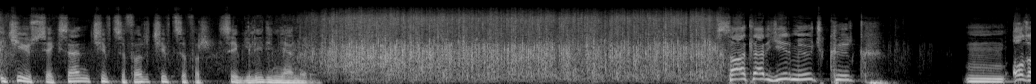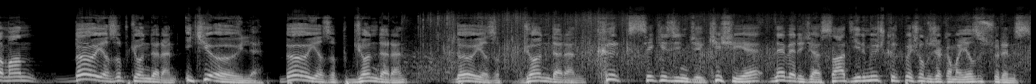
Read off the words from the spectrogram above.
280 çift 0 çift 0 sevgili dinleyenlerim. Saatler 23.40 Hmm, o zaman bö yazıp gönderen iki öyle bö yazıp gönderen bö yazıp gönderen 48. kişiye ne vereceğiz? Saat 23.45 olacak ama yazı süreniz.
